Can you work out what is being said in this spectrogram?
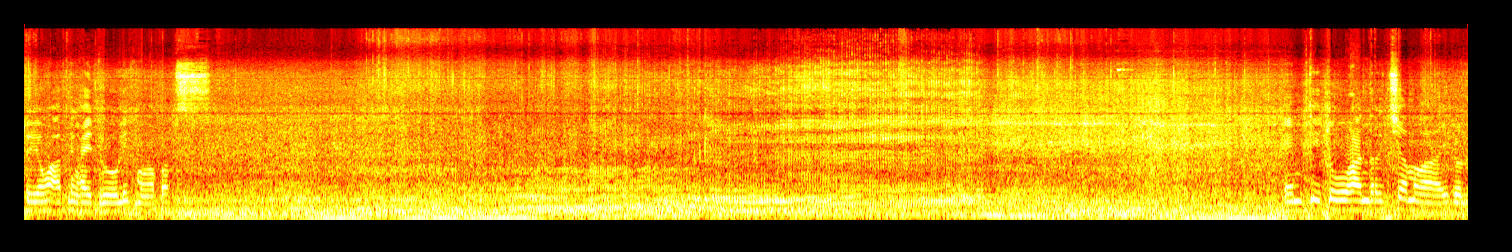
Ito yung ating hydraulic mga paps. MT200 siya mga idol.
